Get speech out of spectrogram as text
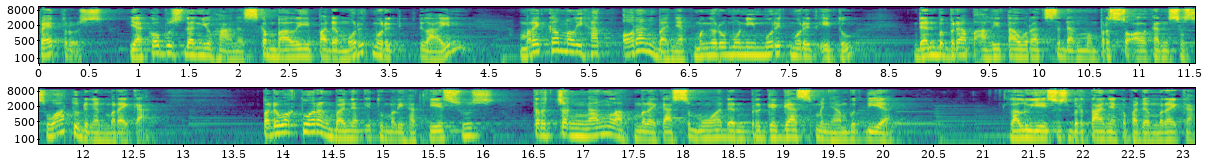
Petrus, Yakobus dan Yohanes kembali pada murid-murid lain, mereka melihat orang banyak mengerumuni murid-murid itu dan beberapa ahli Taurat sedang mempersoalkan sesuatu dengan mereka. Pada waktu orang banyak itu melihat Yesus, tercenganglah mereka semua dan bergegas menyambut dia Lalu Yesus bertanya kepada mereka,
